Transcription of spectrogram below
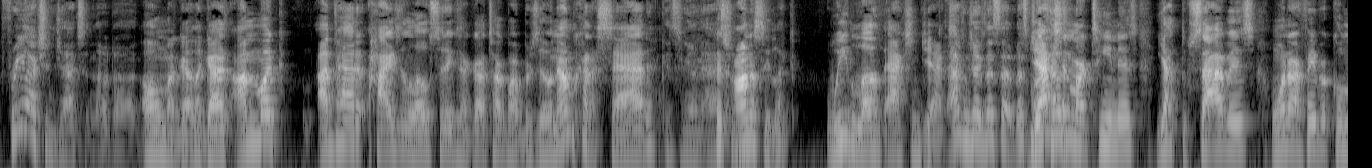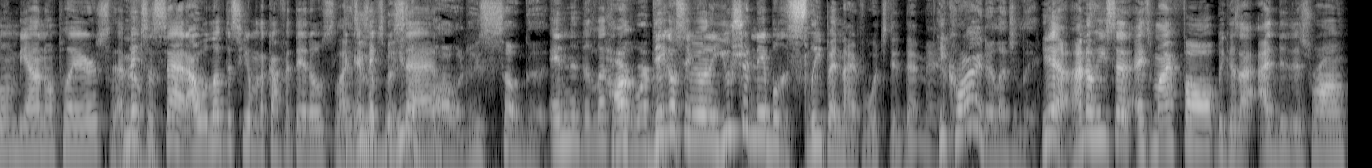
Free action Jackson though, dog. Oh my god, like guys, I'm like, I've had highs and lows today because I got to talk about Brazil. Now I'm kind of sad because honestly, like, we love Action Jackson. Action Jackson, that's that's my Jackson cousin. Martinez, ya tu sabes, one of our favorite Colombiano players. That makes us sad. I would love to see him on the Cafeteros. Like it makes a, me he's sad. a baller. dude. He's so good. And then the let Hard worker. Diego Simeone, you shouldn't be able to sleep at night for what you did that man. He cried allegedly. yeah, I know he said it's my fault because I, I did this wrong.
